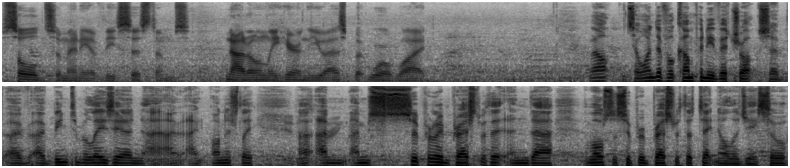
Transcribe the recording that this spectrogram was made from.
sold so many of these systems, not only here in the U.S. but worldwide. Well, it's a wonderful company, ViTrox. I've, I've, I've been to Malaysia, and I, I honestly, It is I, I'm. I'm super impressed with it, and uh, I'm also super impressed with the technology. So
